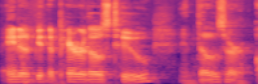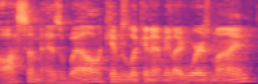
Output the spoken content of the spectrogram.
I ended up getting a pair of those too, and those are awesome as well. Kim's looking at me like, "Where's mine?"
